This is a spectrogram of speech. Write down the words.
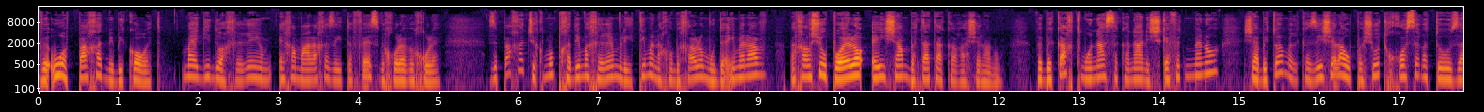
והוא הפחד מביקורת. מה יגידו אחרים, איך המהלך הזה ייתפס וכולי וכולי. זה פחד שכמו פחדים אחרים, לעתים אנחנו בכלל לא מודעים אליו, מאחר שהוא פועל לו אי שם בתת ההכרה שלנו. ובכך תמונה הסכנה הנשקפת ממנו, שהביטוי המרכזי שלה הוא פשוט חוסר התעוזה,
